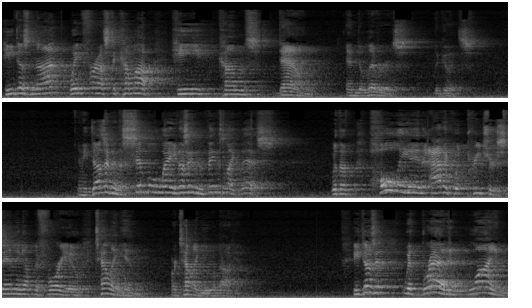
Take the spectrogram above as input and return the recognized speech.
He does not wait for us to come up, He comes down and delivers the goods. And he does it in a simple way. He does it in things like this with a wholly inadequate preacher standing up before you telling him or telling you about him. He does it with bread and wine,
